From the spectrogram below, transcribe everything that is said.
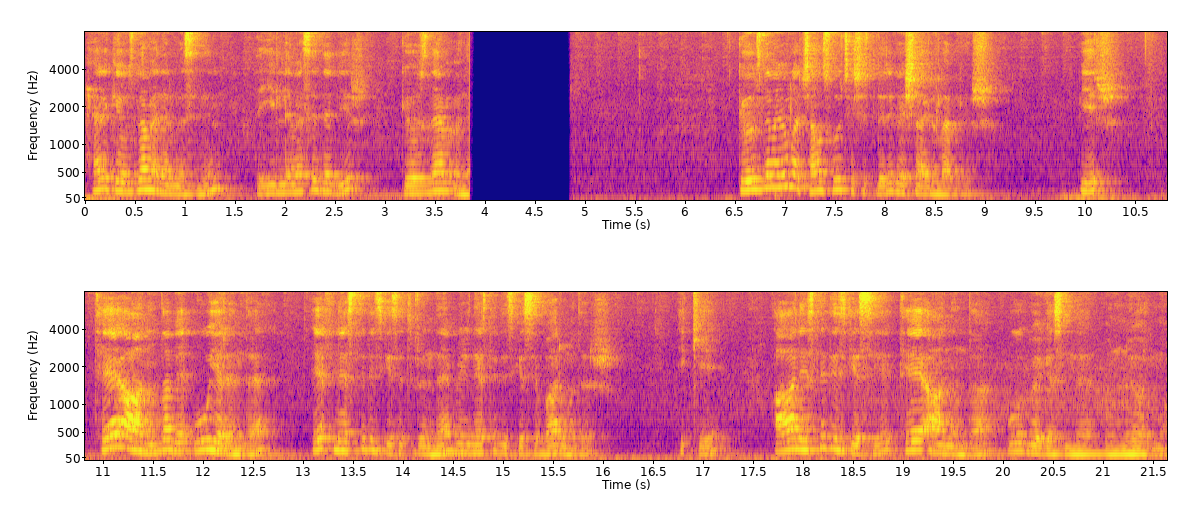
her gözlem önermesinin değillemesi de bir gözlem önermesi. Gözleme yol açan soru çeşitleri beşe ayrılabilir. 1. T anında ve U yerinde F nesne dizgesi türünden bir nesne dizgesi var mıdır? 2. A nesne dizgesi T anında U bölgesinde bulunuyor mu?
